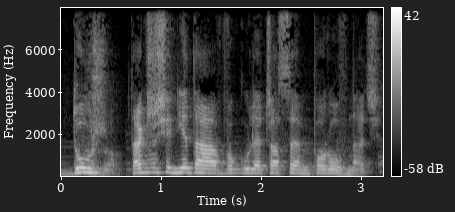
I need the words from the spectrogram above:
Dużo. Także się nie da w ogóle czasem porównać.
